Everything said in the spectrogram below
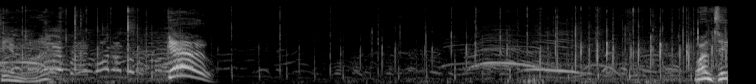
him, right? Go! One, two.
